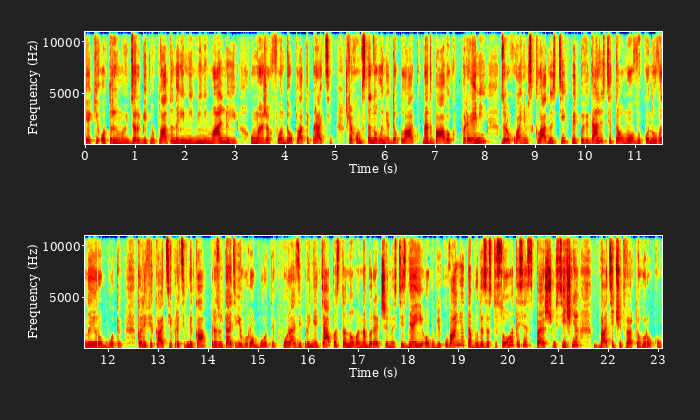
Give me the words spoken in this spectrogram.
які отримують заробітну плату на рівні мінімальної у межах фонду оплати праці, шляхом встановлення доплат, надбавок, премій з урахуванням складності, відповідальності та умов виконуваної роботи, кваліфікації працівника, результатів його роботи. У разі прийняття постанова набере чинності з дня її опублікування та буде застосовуватися з 1 січня 2024 року.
